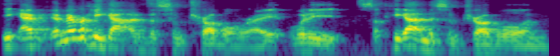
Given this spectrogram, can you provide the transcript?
he, I, I remember he got into some trouble. Right? What he so he got into some trouble and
